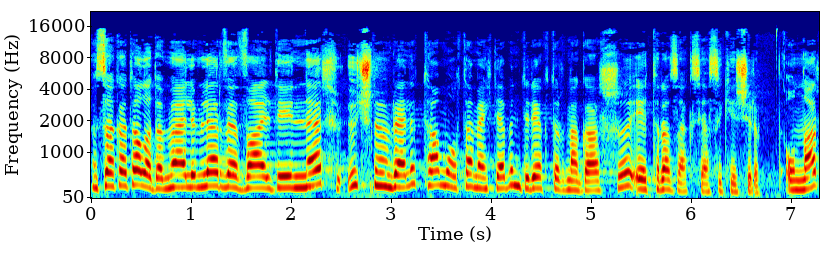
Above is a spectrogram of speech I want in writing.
Zaqatalada müəllimlər və valideynlər 3 nömrəli tam orta məktəbin direktoruna qarşı etiraz aksiyası keçirib. Onlar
